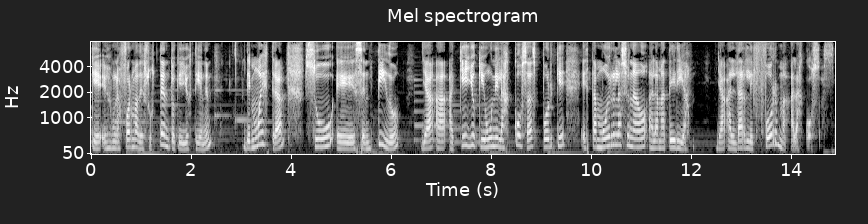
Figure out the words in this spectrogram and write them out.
que es una forma de sustento que ellos tienen, demuestra su eh, sentido ya a aquello que une las cosas porque está muy relacionado a la materia, ya al darle forma a las cosas.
